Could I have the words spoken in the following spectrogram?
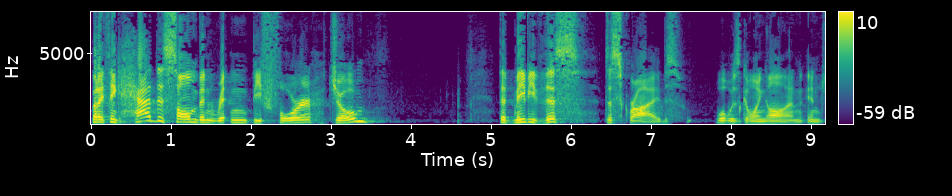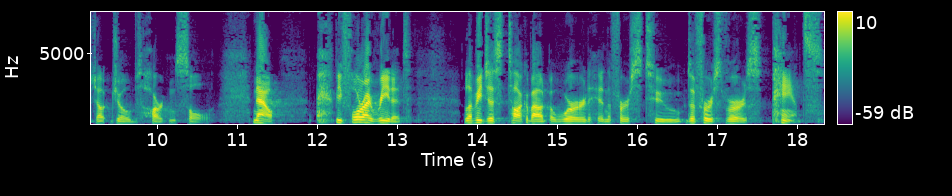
But I think had this psalm been written before Job, that maybe this describes what was going on in Job's heart and soul. Now, before I read it, let me just talk about a word in the first two, the first verse, pants.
